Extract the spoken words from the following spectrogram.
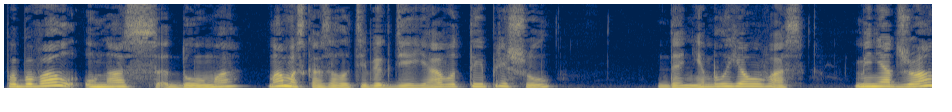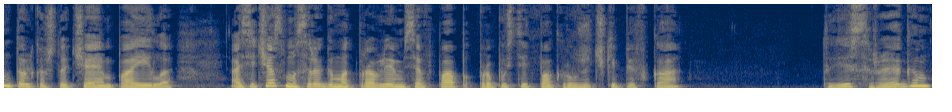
Побывал у нас дома. Мама сказала тебе, где я, вот ты и пришел». «Да не был я у вас. Меня Джоан только что чаем поила, а сейчас мы с Регом отправляемся в паб пропустить по кружечке пивка». «Ты с Регом?»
